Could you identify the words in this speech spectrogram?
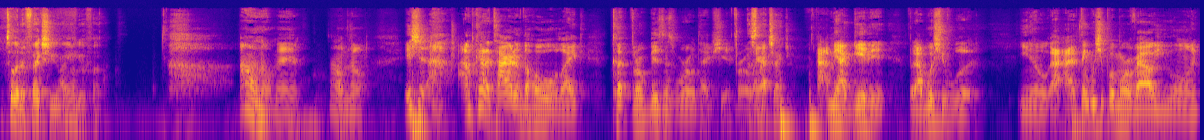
Until it affects you, like, you don't give a fuck. I don't know, man. I don't know. It's just I'm kind of tired of the whole like cutthroat business world type shit, bro. It's Like, not changing. I, I mean, I get it, but I wish it would. You know, I, I think we should put more value on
